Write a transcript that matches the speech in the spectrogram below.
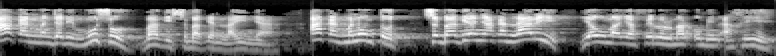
akan menjadi musuh bagi sebagian lainnya. Akan menuntut, sebagiannya akan lari. Yauma yafirul mar'u min akhi.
